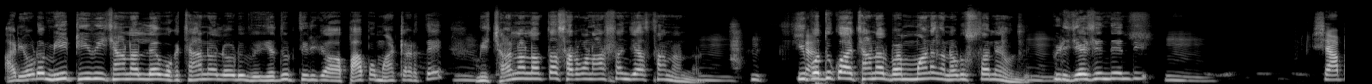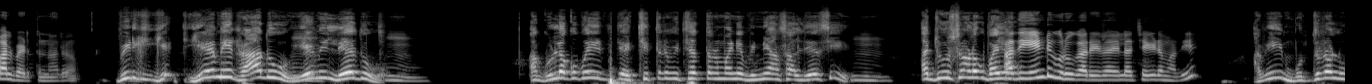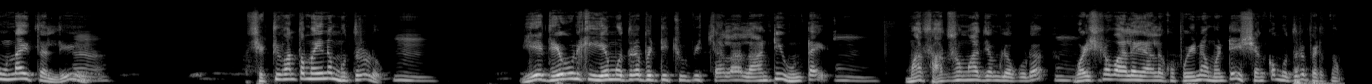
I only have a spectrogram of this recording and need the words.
ఆడెవడో మీ టీవీ ఛానల్లో ఒక ఛానల్ ఎదురు తిరిగి ఆ పాప మాట్లాడితే మీ ఛానల్ అంతా సర్వనాశనం చేస్తానన్నాడు. ఈ పొద్దుకు ఆ ఛానల్ బ్రహ్మాండంగా నడుస్తూనే ఉంది. వీడు చేసింది ఏంది? శాపాలు పెడుతున్నారు. వీడికి ఏమీ రాదు. ఏమీ లేదు. ఆ గుళ్ళకు పోయి చిత్ర విచిత్రమైన విన్యాసాలు చేసి. అది చూసిన వాళ్ళకు భయం. అది ఏంటి గురుగారు ఇలా ఇలా చేయడం అది? అవి ముద్రలు ఉన్నాయి తల్లి. శక్తివంతమైన ముద్రలు. ఏ దేవునికి ఏ ముద్ర పెట్టి చూపించాలా లాంటివి ఉంటాయి. మా సాధు సమాజంలో కూడా వైష్ణవాలయాలకు పోయినామంటే శంఖ ముద్ర పెడతాం.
